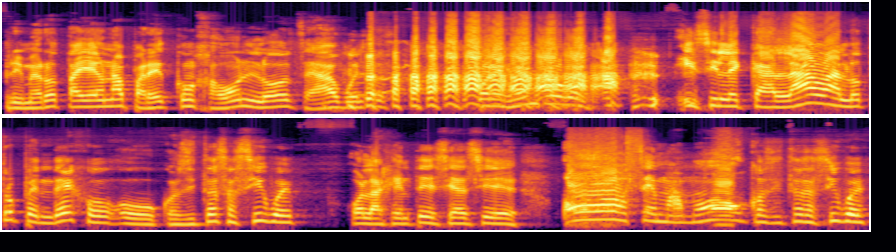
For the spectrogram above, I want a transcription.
primero talla una pared con jabón luego se da vueltas. Por ejemplo, güey. Y si le calaba al otro pendejo o cositas así, güey. O la gente decía así de, oh, se mamó, cositas así, güey.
